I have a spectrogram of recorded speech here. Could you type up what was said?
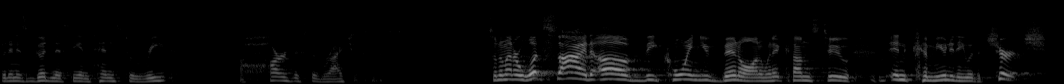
but in his goodness, he intends to reap a harvest of righteousness. So, no matter what side of the coin you've been on when it comes to in community with the church,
